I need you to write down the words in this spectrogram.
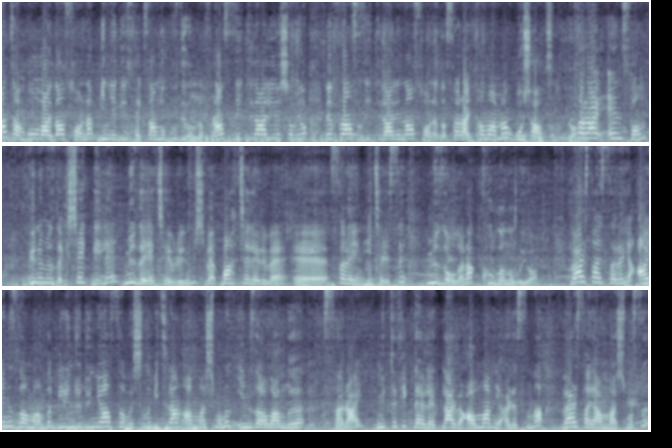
Zaten bu olaydan sonra 1789 yılında Fransız ihtilali yaşanıyor ve Fransız ihtilalinden sonra da saray tamamen boşaltılıyor. Saray en son günümüzdeki şekliyle müzeye çevrilmiş ve bahçeleri ve e, sarayın içerisi müze olarak kullanılıyor. Versailles Sarayı aynı zamanda 1. Dünya Savaşı'nı bitiren anlaşmanın imzalandığı saray. Müttefik devletler ve Almanya arasında Versailles Anlaşması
